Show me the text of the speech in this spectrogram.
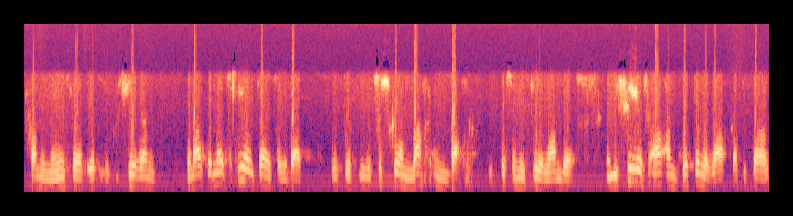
van die mensen, de omgeving. En als er net geen twijfel dat het verschil nacht en dag tussen die twee landen. En die zie is al aan bittele waafkapitaal,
